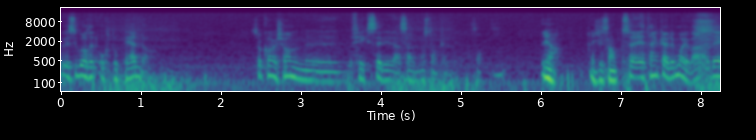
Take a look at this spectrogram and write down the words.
hvis du går til en ortoped, da, så kan jo ikke han uh, fikse de der selvmordstankene dine. Ja, ikke sant? Så jeg tenker det må jo være, det,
